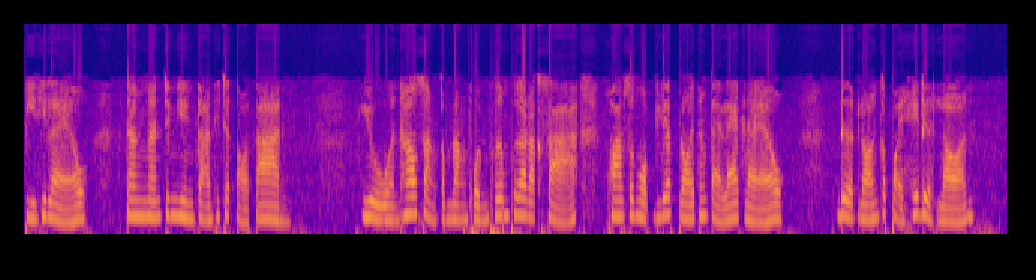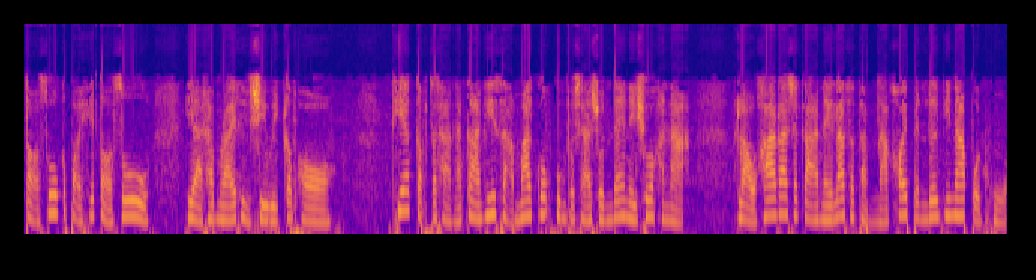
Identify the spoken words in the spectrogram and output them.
ปีที่แล้ว ดังนั้นจึงยืนการที่จะต่อต้านอยู่หวนเท่าสั่งกำลังพลเพิ่มเพื่อรักษา ความสงบเรียบร้อยตั้งแต่แรกแล้ว เดือดร้อนก็ปล่อยให้เดือดร้อน ต่อสู้ก็ปล่อยให้ต่อสู้ อย่าทำร้ายถึงชีวิตก็พอ เทียบกับสถานการณ์ที่สามารถควบคุมประชาชนได้ในชั่วขณะ เหล่าข้าราชการในราชสำนักค่อยเป็นเรื่องที่น่าปวดหัว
